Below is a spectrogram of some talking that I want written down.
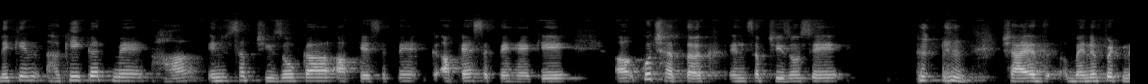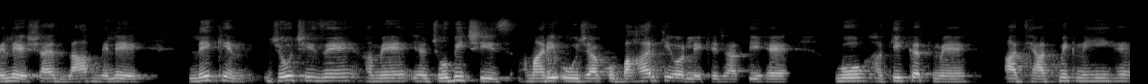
लेकिन हकीकत में हाँ इन सब चीज़ों का आप कह सकते हैं आप कह सकते हैं कि आ, कुछ हद तक इन सब चीज़ों से शायद बेनिफिट मिले शायद लाभ मिले। लेकिन जो चीज़ें हमें या जो भी चीज़ हमारी ऊर्जा को बाहर की ओर लेके जाती है वो हकीकत में आध्यात्मिक नहीं है।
